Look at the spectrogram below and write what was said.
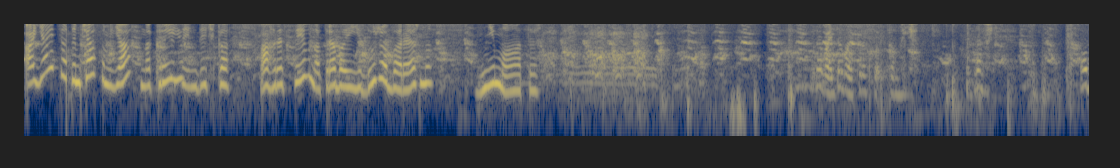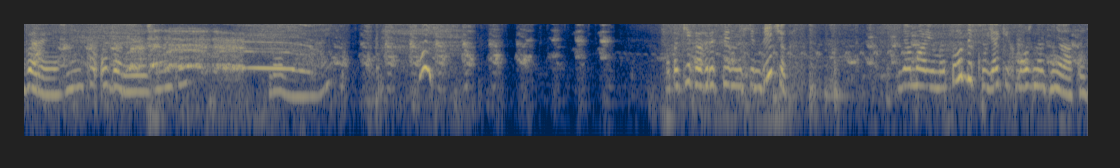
А яйця тим часом я накрию. Індичка агресивна, треба її дуже обережно знімати. Давай, давай, красотка моя. Давай. Обережненько, обережненько. Давай. Ой. Отаких агресивних індичок я маю методику, як їх можна зняти.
